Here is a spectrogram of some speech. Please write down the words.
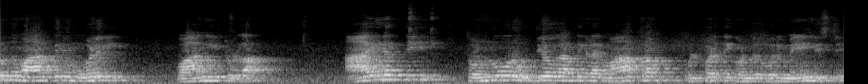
ഒന്ന് മാർക്കിന് മുകളിൽ വാങ്ങിയിട്ടുള്ള ആയിരത്തി തൊണ്ണൂറ് ഉദ്യോഗാർത്ഥികളെ മാത്രം ഉൾപ്പെടുത്തിക്കൊണ്ട് ഒരു main list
